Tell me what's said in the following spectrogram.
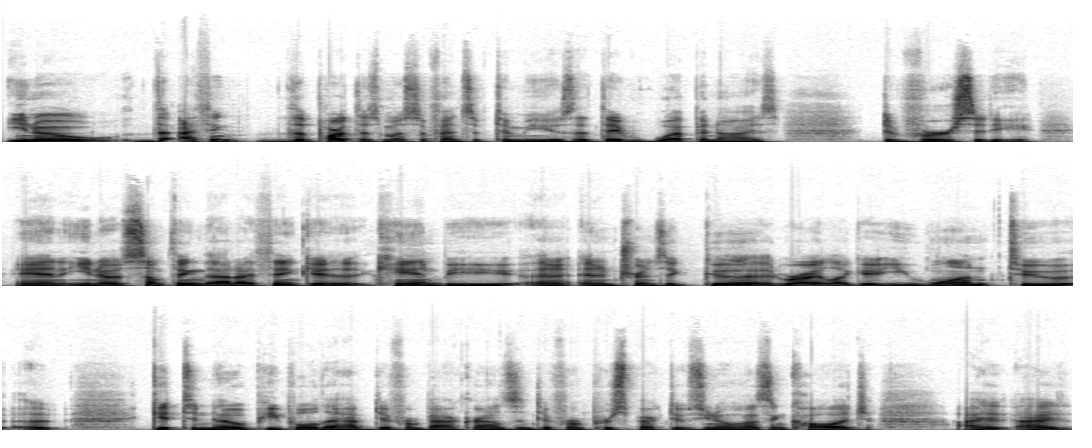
you know, th- I think the part that's most offensive to me is that they've weaponized diversity. And you know something that i think it can be an, an intrinsic good right? Like it, you want to uh, get to know people that have different backgrounds and different perspectives. You know when i was in college I, I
